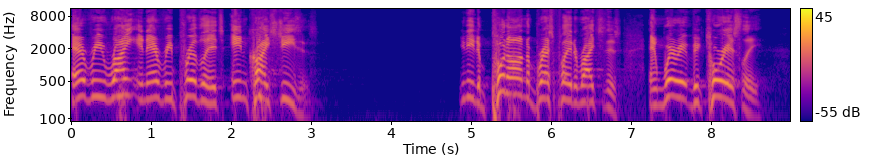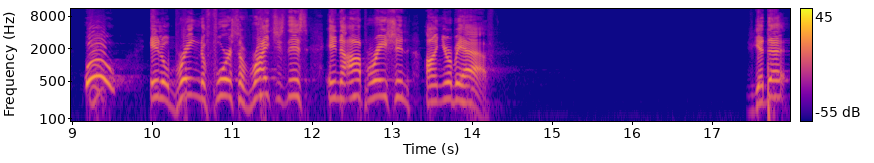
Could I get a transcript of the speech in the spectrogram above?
Every right and every privilege in Christ Jesus. You need to put on the breastplate of righteousness and wear it victoriously. Woo! It'll bring the force of righteousness into operation on your behalf. You get that?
